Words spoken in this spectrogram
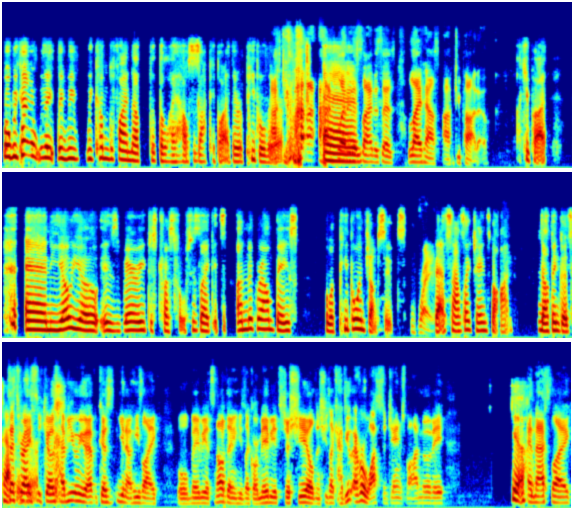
Well, we kind of they, they, we we come to find out that the lighthouse is occupied. There are people there occupi- I wanted a sign that says "Lighthouse Occupado." occupied, and Yo Yo is very distrustful. She's like, it's an underground base full of people in jumpsuits. Right. That sounds like James Bond. Nothing good's happening. That's right. here. She goes, "Have you?" you ever-" Because you know he's like, "Well, maybe it's nothing." He's like, "Or maybe it's just Shield." And she's like, "Have you ever watched the James Bond movie?" Yeah. And that's like,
